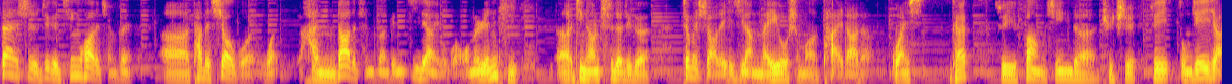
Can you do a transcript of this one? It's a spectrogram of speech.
但是这个氢化的成分，呃，它的效果我很大的成分跟剂量有关。我们人体呃经常吃的这个。这么小的一些剂量没有什么太大的关系，OK，所以放心的去吃。所以总结一下，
